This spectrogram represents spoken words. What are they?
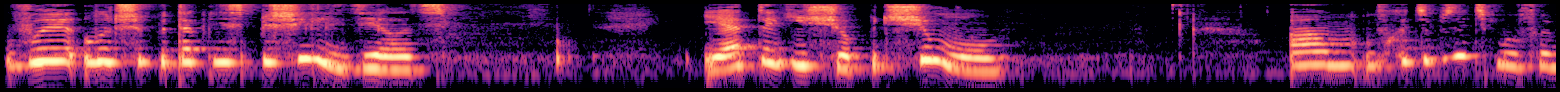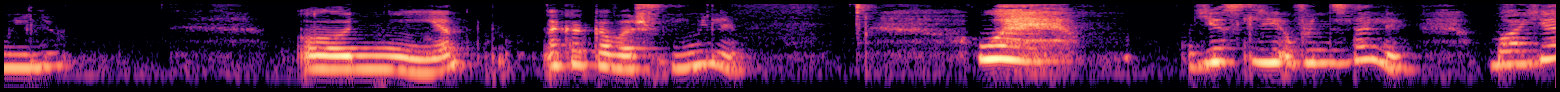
Вы лучше бы так не спешили делать. И это еще почему? А вы хотя бы знаете мою фамилию? Э, нет. А какая ваша фамилия? Ой, если вы не знали, моя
